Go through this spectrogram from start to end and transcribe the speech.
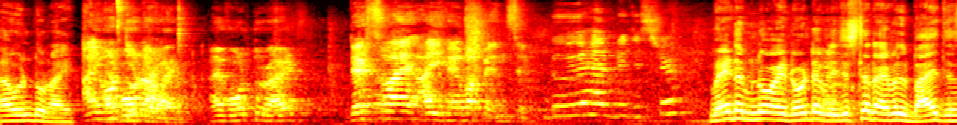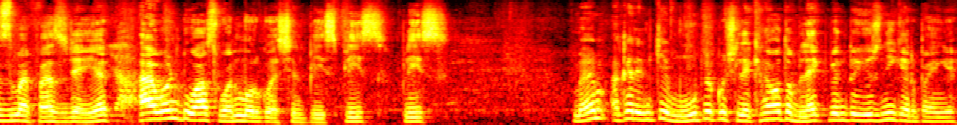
I want to write I I want want to to write write. I want to write. That's why I have a pencil do you have registered madam no I don't have register I will buy this is my first day here Yeah. I want to ask one more question please please please ma'am अगर इनके मुँह पे कुछ लिखना हो तो ब्लैक पेन तो यूज़ नहीं कर पाएँगे।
